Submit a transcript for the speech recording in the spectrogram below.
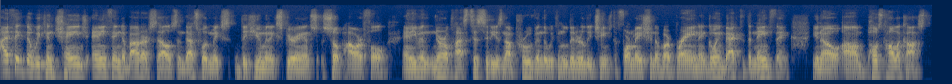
I think that we can change anything about ourselves, and that's what makes the human experience so powerful. And even neuroplasticity is now proven that we can literally change the formation of our brain. And going back to the name thing, you know, um, post Holocaust,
